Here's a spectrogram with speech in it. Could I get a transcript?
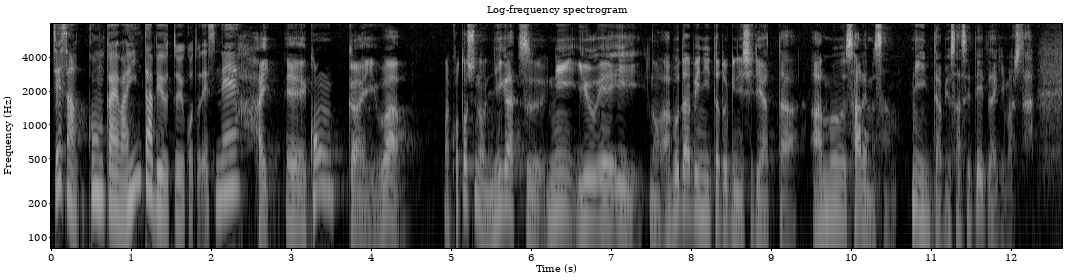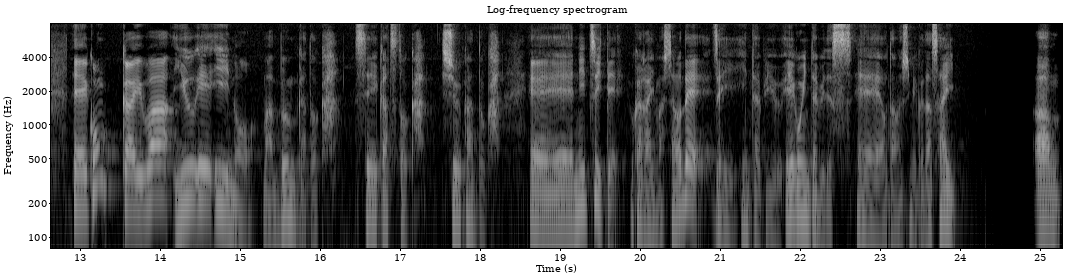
ジェイさん、今回はインタビューということですね。はい、えー今回は、まあ、今年の2月に UAE のアブダビに行った時に知り合ったアム・サレムさんにインタビューさせていただきました、えー今回は UAE の、まあ、文化とか生活とか習慣とか、えについて伺いましたので、ぜひインタビュー、英語インタビューです。えお楽しみください。Um, um,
